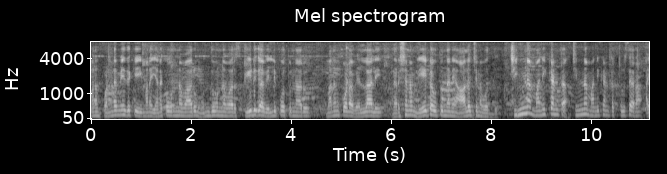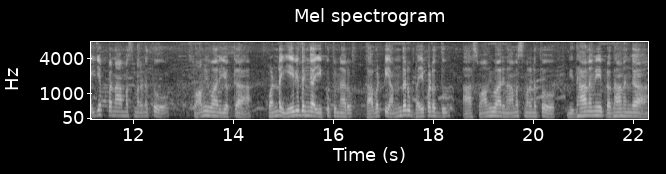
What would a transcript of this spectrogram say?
మనం కొండ మీదకి మన వెనక ఉన్నవారు ముందు ఉన్నవారు స్పీడ్గా వెళ్ళిపోతున్నారు. మనం కూడా వెళ్ళాలి. దర్శనం లేట్ అవుతుందనే ఆలోచన వద్దు. చిన్న మణికంఠ చిన్న మణికంఠ చూసారా? అయ్యప్ప నామ స్మరణతో స్వామివారి యొక్క కొండ ఏ విధంగా ఎక్కుతున్నారు? కాబట్టి అందరూ భయపడొద్దు. ఆ స్వామివారి నామస్మరణతో నిదానమే ప్రధానంగా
